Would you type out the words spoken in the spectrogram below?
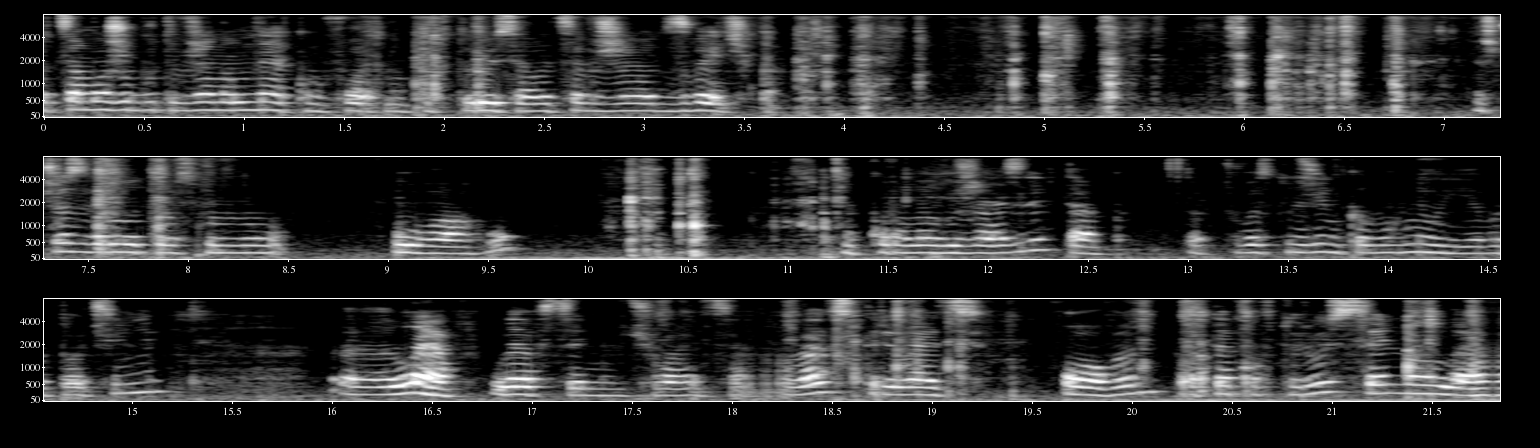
Тобто це може бути вже нам некомфортно, повторюся, але це вже звичка. На що звернути основну увагу? На королеву жезлів, так. Тобто у вас тут жінка вогню є в оточенні. Е, Лев, лев сильно відчувається. Лев, стрілець, овен. Проте, повторюсь, сильно лев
